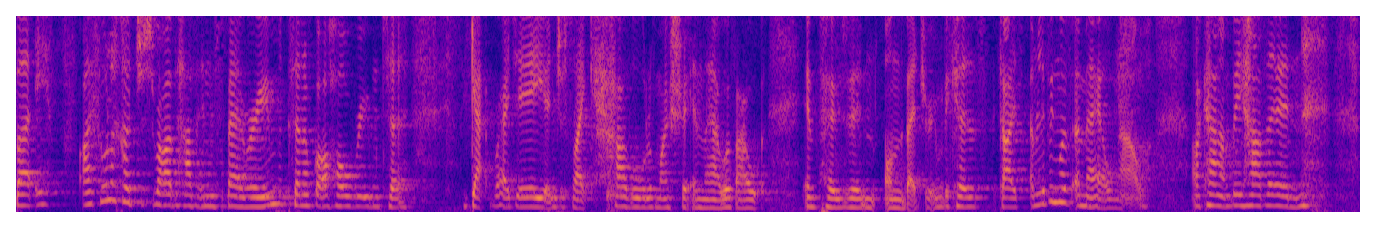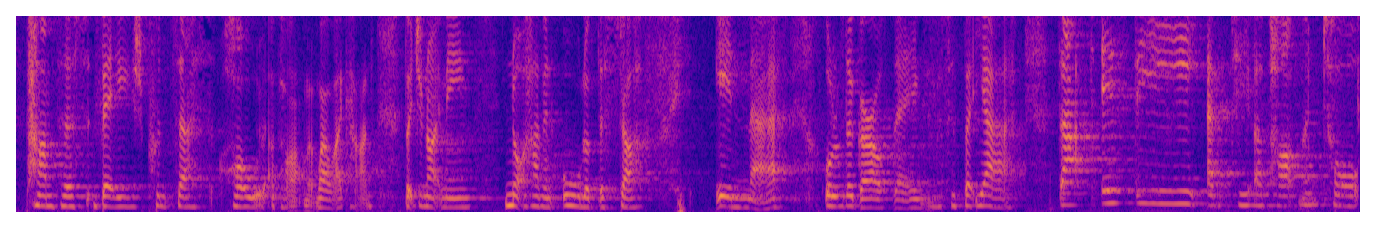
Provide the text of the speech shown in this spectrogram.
but if I feel like I'd just rather have it in the spare room because then I've got a whole room to get ready and just like have all of my shit in there without imposing on the bedroom. Because guys I'm living with a male now. I can't be having pampas beige princess whole apartment. Well I can. But do you know what I mean? Not having all of the stuff in there all of the girl things. But yeah that is the empty apartment tour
